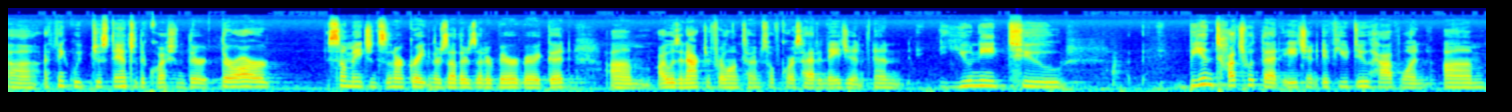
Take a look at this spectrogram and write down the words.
Uh, I think we've just answered the question. There, there are some agents that aren't great, and there's others that are very, very good. Um, I was an actor for a long time, so of course I had an agent, and you need to be in touch with that agent if you do have one. Um,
